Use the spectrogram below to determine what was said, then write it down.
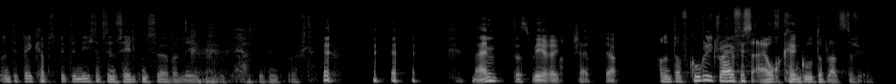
und die Backups bitte nicht auf denselben Server legen, wo die Anwendung läuft. Nein, das wäre gescheit, ja. Und auf Google Drive ist auch kein guter Platz dafür.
